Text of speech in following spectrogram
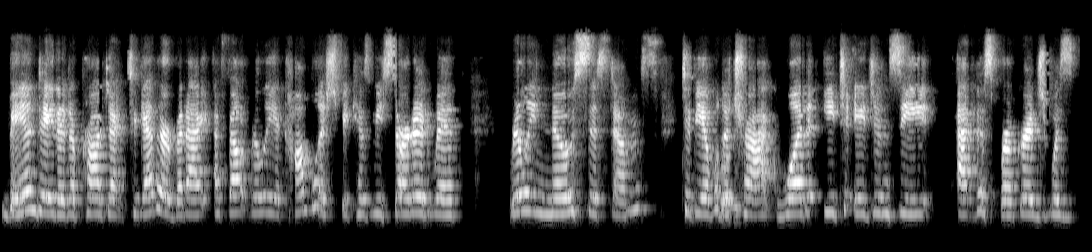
band-aided a project together, but I, I felt really accomplished because we started with really no systems to be able right. to track what each agency at this brokerage was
